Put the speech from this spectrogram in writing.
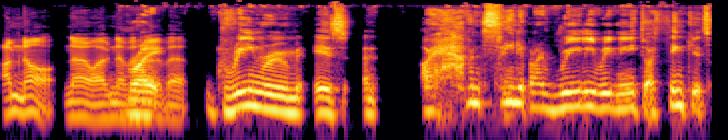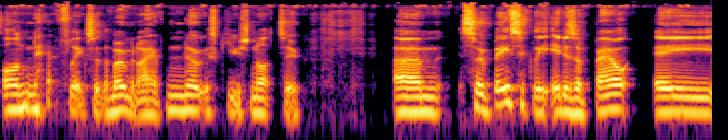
I'm not. No, I've never Right. heard of it. Green Room is an I haven't seen it, but I really, really need to. I think it's on Netflix at the moment. I have no excuse not to. Um, so basically, it is about a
